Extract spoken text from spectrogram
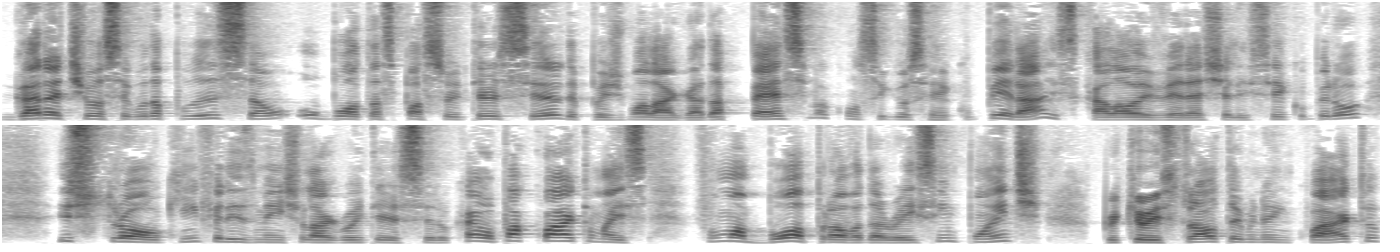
garantiu a segunda posição. O Bottas passou em terceiro depois de uma largada péssima, conseguiu se recuperar, escalar o Everest ali se recuperou. Stroll, que infelizmente largou em terceiro, caiu para quarto, mas foi uma boa prova da Racing Point, porque o Stroll terminou em quarto,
